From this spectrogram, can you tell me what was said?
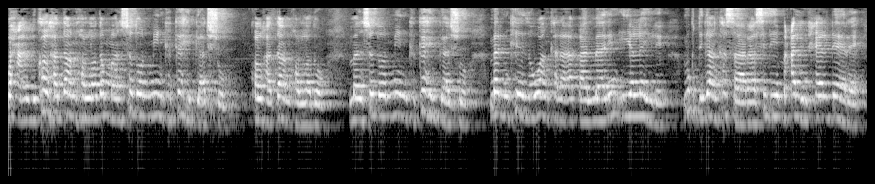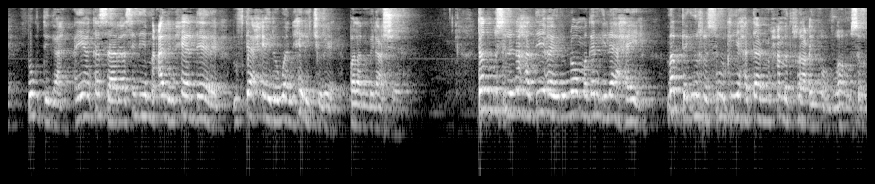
waxaan kol haddaan hollado maansadoon miinka ka higaadsho kol haddaan hollado maansadoon miinka ka higaadsho marinkeeda waan kala aqaan maalin iyo leyle. Mugdigaan ka saaraa sidii macallin xeel dheere. Mugdiga ayaan ka saaraa sidii macallin xeel dheere. Muftaaxeeda waan heli jire balan midhaasheeda dad muslina haddii aynu noo magan ilaahay mabda-ii rasuulka iyo haddaan maxamed raacayno allahuma wasalam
